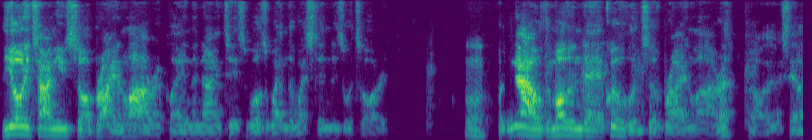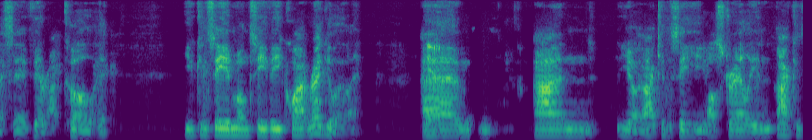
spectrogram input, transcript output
the only time you saw Brian Lara play in the 90s was when the West Indies were touring. Hmm. But now the modern day equivalents of Brian Lara, or let's say, let's say Virat Kohli, you can see him on TV quite regularly. Yeah. Um, and you know, I can see Australian. I can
